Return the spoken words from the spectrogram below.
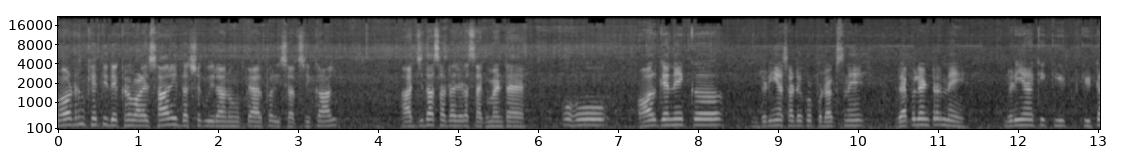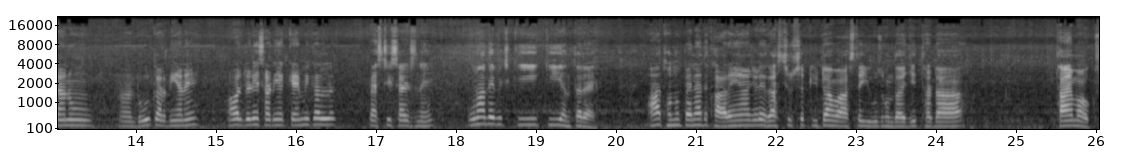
ਮਾਡਰਨ ਖੇਤੀ ਦੇਖਣ ਵਾਲੇ ਸਾਰੇ ਦਰਸ਼ਕ ਵੀਰਾਂ ਨੂੰ ਪਿਆਰ ਭਰੀ ਸਤਿ ਸ੍ਰੀ ਅਕਾਲ। ਅੱਜ ਦਾ ਸਾਡਾ ਜਿਹੜਾ ਸੈਗਮੈਂਟ ਹੈ, ਉਹ ਆਰਗੇਨਿਕ ਜਿਹੜੀਆਂ ਸਾਡੇ ਕੋਲ ਪ੍ਰੋਡਕਟਸ ਨੇ ਰੈਪਲੈਂਟਰ ਨੇ, ਜਿਹੜੀਆਂ ਕਿ ਕੀਟ- ਕੀਟਾਂ ਨੂੰ ਦੂਰ ਕਰਦੀਆਂ ਨੇ ਔਰ ਜਿਹੜੀਆਂ ਸਾਡੀਆਂ ਕੈਮੀਕਲ ਪੈਸਟੀਸਾਈਡਸ ਨੇ, ਉਹਨਾਂ ਦੇ ਵਿੱਚ ਕੀ ਕੀ ਅੰਤਰ ਹੈ? ਆ ਤੁਹਾਨੂੰ ਪਹਿਲਾਂ ਦਿਖਾ ਰਹੇ ਹਾਂ ਜਿਹੜੇ ਰਸ ਚੂਸਕ ਕੀਟਾਂ ਵਾਸਤੇ ਯੂਜ਼ ਹੁੰਦਾ ਜੀ ਤੁਹਾਡਾ ਥਾਇਮੋਕਸ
